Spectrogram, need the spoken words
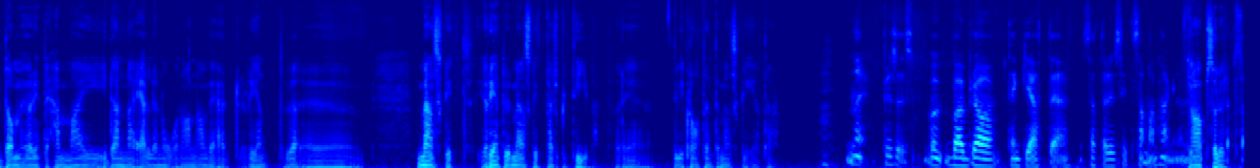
de hör inte hemma i, i denna eller någon annan värld rent mänskligt, rent ur mänskligt perspektiv. För det, vi pratar inte mänsklighet här. Nej, precis. Bara bra, tänker jag, att eh, sätta det i sitt sammanhang. Ja, absolut.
